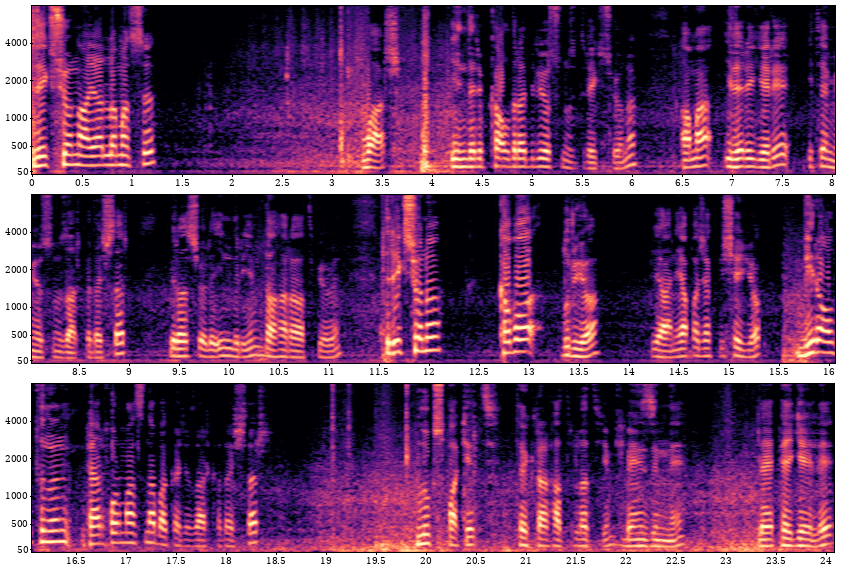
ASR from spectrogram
direksiyonun ayarlaması var. İndirip kaldırabiliyorsunuz direksiyonu. Ama ileri geri itemiyorsunuz arkadaşlar. Biraz şöyle indireyim daha rahat görün. Direksiyonu kaba duruyor. Yani yapacak bir şey yok. 1.6'nın performansına bakacağız arkadaşlar. Lux paket tekrar hatırlatayım. Benzinli, LPG'li.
